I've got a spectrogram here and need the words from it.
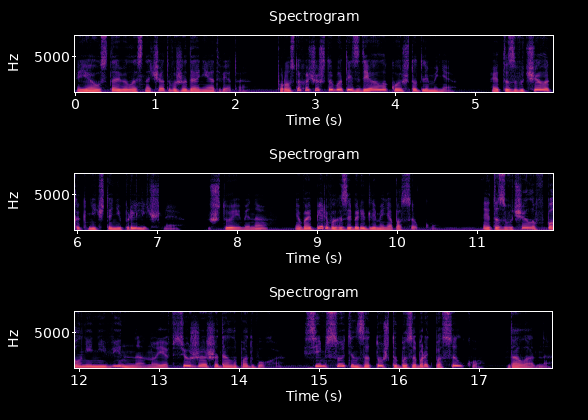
Я уставилась на чат в ожидании ответа. «Просто хочу, чтобы ты сделала кое-что для меня». Это звучало как нечто неприличное. Что именно? Во-первых, забери для меня посылку. Это звучало вполне невинно, но я все же ожидала подвоха. Семь сотен за то, чтобы забрать посылку? Да ладно,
